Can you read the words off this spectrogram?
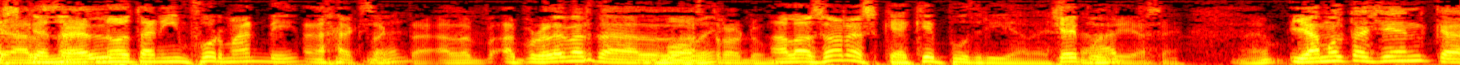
és el que cel... no, no t'han informat bé. Exacte. El, el problema és de l'astrònom. Aleshores, què? Què podria haver Què estat? podria ser? Eh? Hi ha molta gent que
